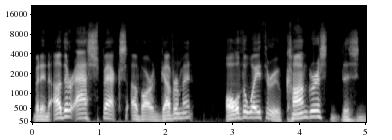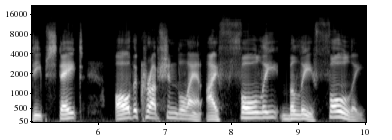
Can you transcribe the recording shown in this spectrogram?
but in other aspects of our government, all the way through Congress, this deep state, all the corruption in the land. I fully believe, fully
